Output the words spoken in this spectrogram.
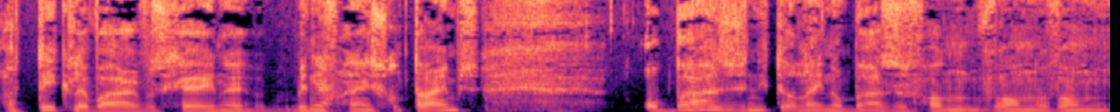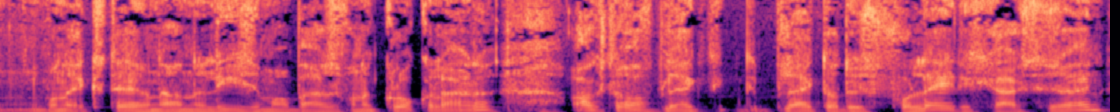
artikelen waren verschenen binnen ja. Financial Times op basis, niet alleen op basis van, van, van, van externe analyse, maar op basis van een klokkenluider. Achteraf blijkt, blijkt dat dus volledig juist te zijn.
